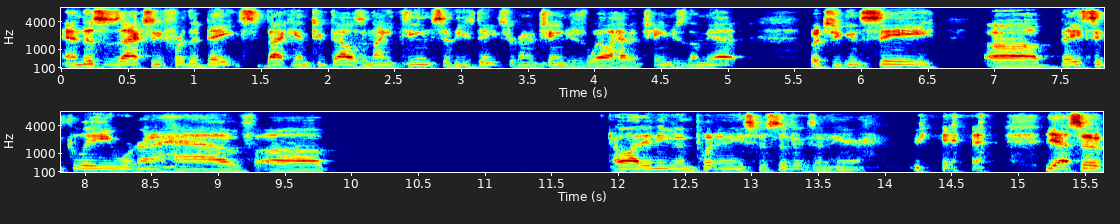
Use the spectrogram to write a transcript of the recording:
and this is actually for the dates back in 2019. So these dates are going to change as well. I haven't changed them yet, but you can see uh, basically we're going to have. Uh, oh, I didn't even put any specifics in here. yeah. So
